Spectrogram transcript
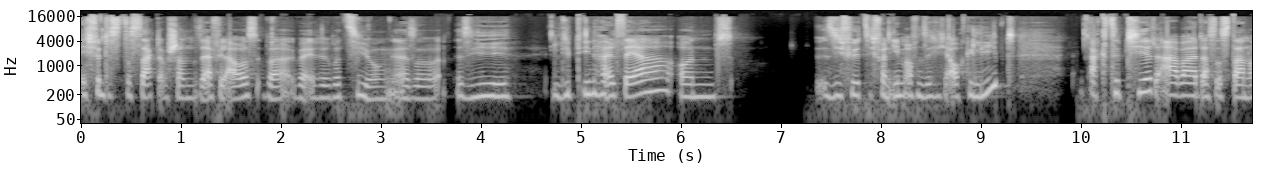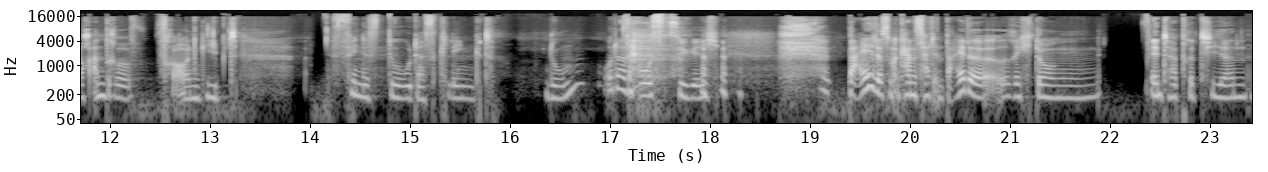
ich finde, das, das sagt aber schon sehr viel aus über, über ihre Beziehung. Also sie liebt ihn halt sehr und sie fühlt sich von ihm offensichtlich auch geliebt, akzeptiert aber, dass es da noch andere Frauen gibt. Findest du, das klingt dumm oder großzügig? Beides, man kann es halt in beide Richtungen interpretieren.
